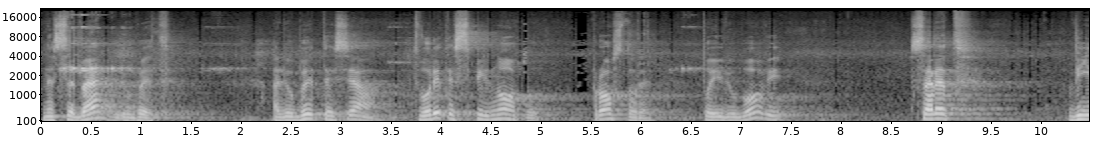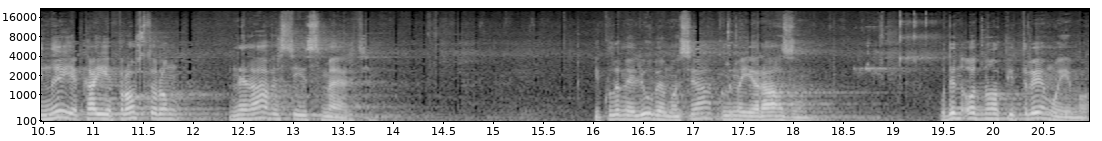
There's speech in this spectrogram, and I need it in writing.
Не себе любити, любитися, творити спільноту, простори тої любові серед війни, яка є простором ненависті і смерті. І коли ми любимося, коли ми є разом, один одного підтримуємо,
